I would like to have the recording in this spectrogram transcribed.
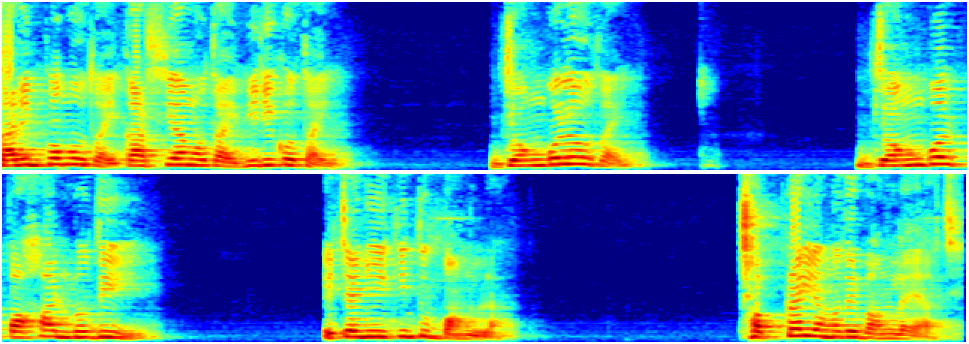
কালিম্পংও তাই কার্সিয়াংও তাই, মিরিকও তাই, জঙ্গলেও তাই। জঙ্গল, পাহাড়, নদী, এটা নিয়ে কিন্তু বাংলা। সবটাই আমাদের বাংলায় আছে।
